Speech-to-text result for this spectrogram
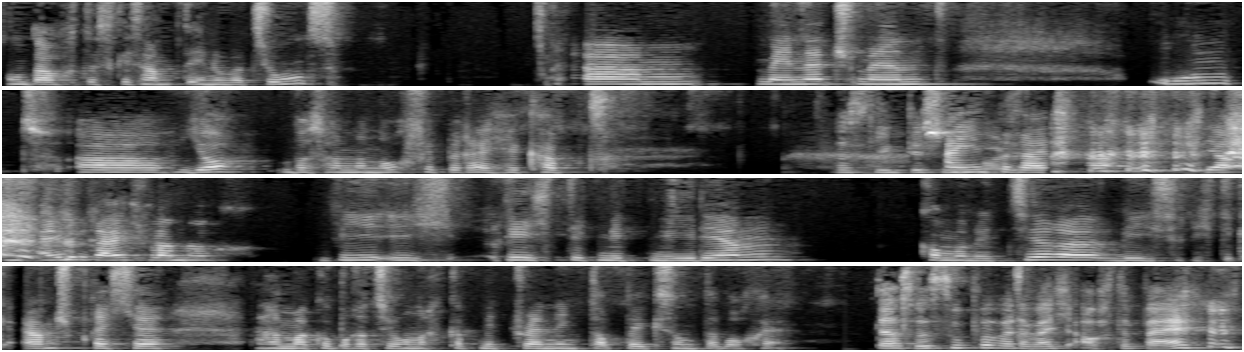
und auch das gesamte Innovationsmanagement. Ähm, und äh, ja, was haben wir noch für Bereiche gehabt? Das klingt ja schon ein Bereich, Ja, ein Bereich war noch, wie ich richtig mit Medien kommuniziere, wie ich sie richtig anspreche. Da haben wir Kooperation noch gehabt mit Trending Topics und der Woche. Das war super, weil da war ich auch dabei.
